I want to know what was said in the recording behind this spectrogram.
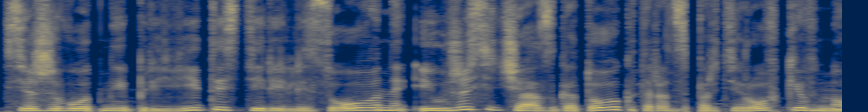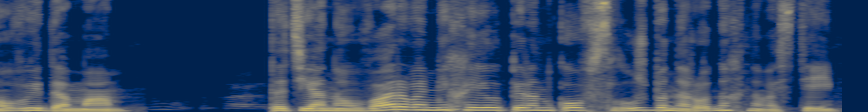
Все животные привиты, стерилизованы и уже сейчас готовы к транспортировке в новые дома. Татьяна Уварова, Михаил Пиранков, Служба народных новостей.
